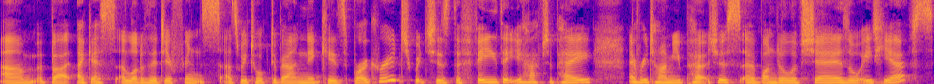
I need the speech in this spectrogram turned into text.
um, but I guess a lot of the difference, as we talked about, Nick, is brokerage, which is the fee that you have to pay every time you purchase a bundle of shares or ETFs.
